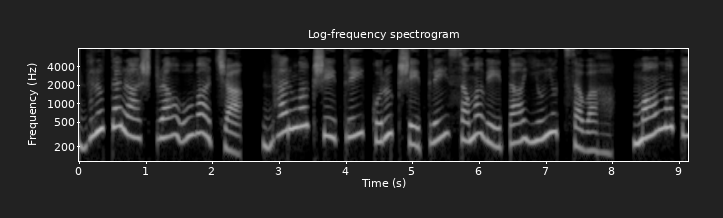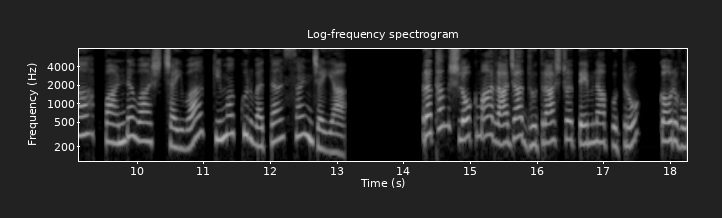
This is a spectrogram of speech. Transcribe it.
ધૃતરાષ્ટ્ર ಉವಾಚ ધર્મક્ષેત્રે કુરુક્ષેત્રે સમવેતા ಯುಯುತ್ಸವಃ ಮಾಮಕಾಃ ಪಾಂಡವಾಶ್ಚೈವ કિમકુર્વત ಸಂಜಯ પ્રથમ શ્લોકમાં રાજા ધૃતરાષ્ટ્ર તેમના પુત્રો કૌરવો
